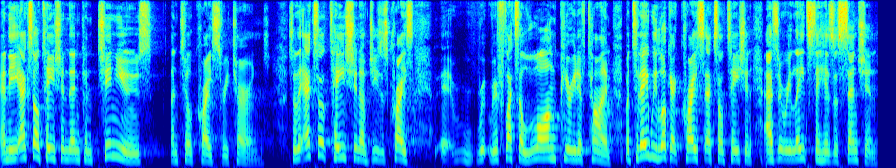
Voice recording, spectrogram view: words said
And the exaltation then continues until Christ returns. So the exaltation of Jesus Christ eh, re- reflects a long period of time. But today we look at Christ's exaltation as it relates to his ascension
